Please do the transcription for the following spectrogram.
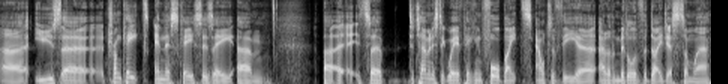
You use truncate. In this case, is a um, it's a deterministic way of picking four bytes out of the uh, out of the middle of the digest somewhere,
